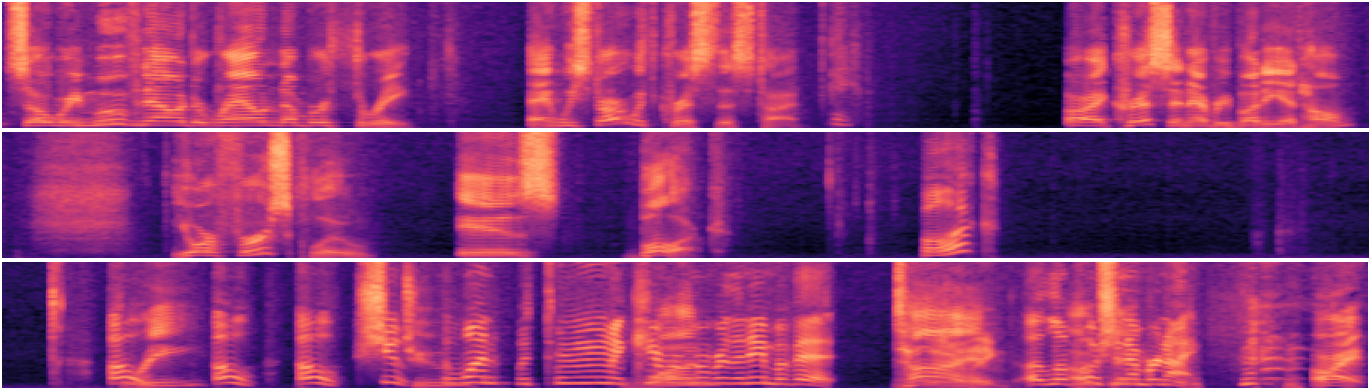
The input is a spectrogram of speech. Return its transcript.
So we move now into round number three. And we start with Chris this time. Okay. All right, Chris and everybody at home. Your first clue is Bullock. Bullock? Oh, Three, oh, oh, shoot. two, the one with, mm, I can't one. remember the name of it. Time. Uh, Love Potion Okay. number nine. All right.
